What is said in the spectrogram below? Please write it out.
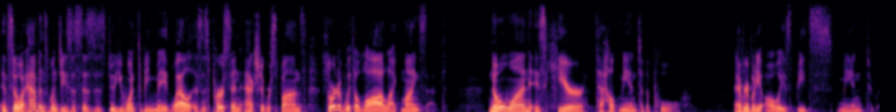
And so what happens when Jesus says is do you want to be made well is this person actually responds sort of with a law-like mindset. No one is here to help me into the pool. Everybody always beats me into it.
